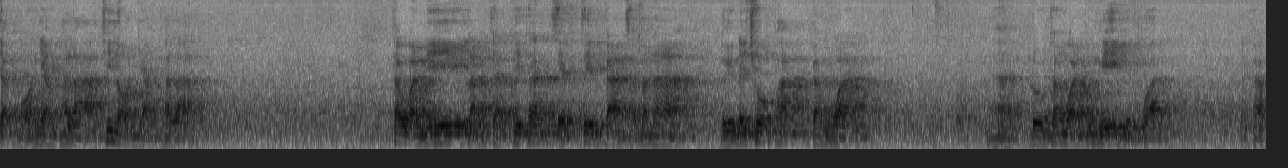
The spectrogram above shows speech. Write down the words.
จากหมอนยางพาราที่นอนยางพาราถ้าวันนี้หลังจากที่ท่านเสร็จสิ้นการสัมมนา หรือในช่วงพักกลางวันนะฮะรวมทั้งวันพรุ่งนี้อีกหนึ่งวันนะครับ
